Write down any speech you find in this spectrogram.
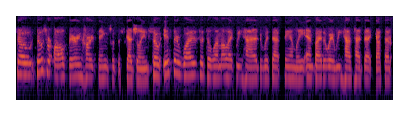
So those were all very hard things with the scheduling. So if there was a dilemma like we had with that family, and by the way, we have had that, got that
